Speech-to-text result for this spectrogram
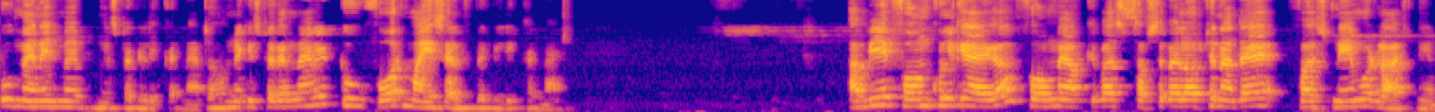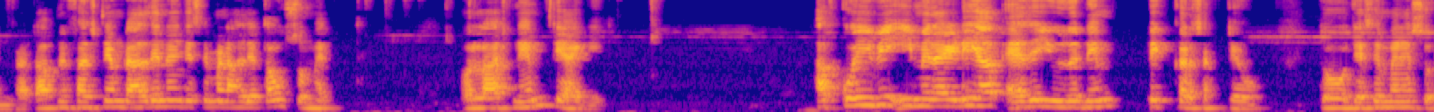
टू मैनेज माई बिज़नेस पे क्लिक करना है। तो हमने किस पे करना है? टू फॉर माई सेल्फ पे क्लिक करना है। अभी एक फॉर्म खुल के आएगा। फॉर्म में आपके पास सबसे पहला ऑप्शन आता है फ़र्स्ट नेम और लास्ट नेम का। तो आपने फ़र्स्ट नेम डाल देना है जैसे मैं डाल देता हूँ सुमित। और लास्ट नेम त्यागी। अब कोई भी ईमेल आईडी आप as a user name pick कर सकते हो। तो जैसे मैंने सु,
